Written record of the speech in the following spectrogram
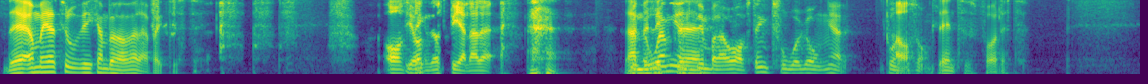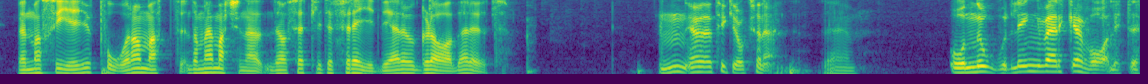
Det, ja, men jag tror vi kan behöva det här faktiskt. Avstängda spelare. Nej, Men, då är han lite- egentligen bara avstängd två gånger på en ja, säsong. det är inte så farligt. Men man ser ju på dem att de här matcherna, det har sett lite frejdigare och gladare ut. Mm, ja, jag tycker också det. Det, Och Norling verkar vara lite,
